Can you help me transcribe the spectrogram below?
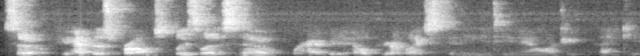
So if you have those problems, please let us know. We're happy to help here at Lexington ENT and Allergy. Thank you.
